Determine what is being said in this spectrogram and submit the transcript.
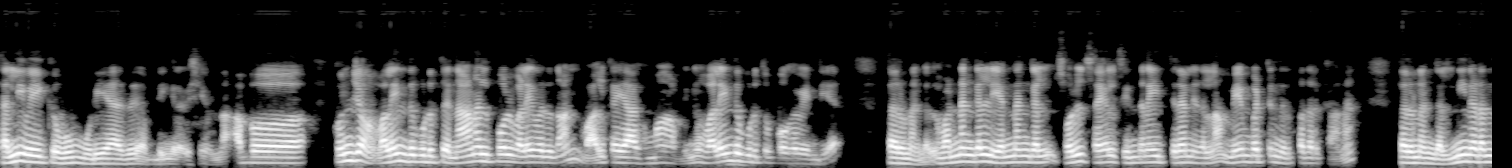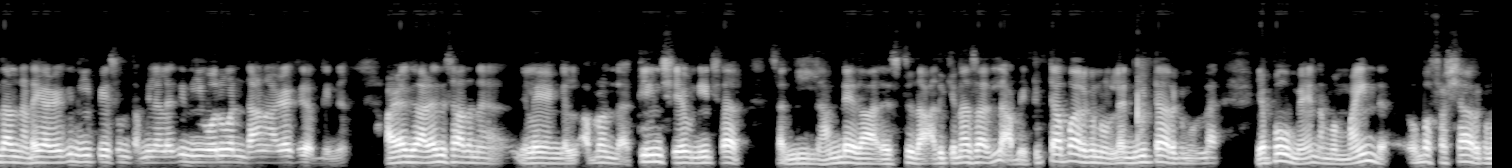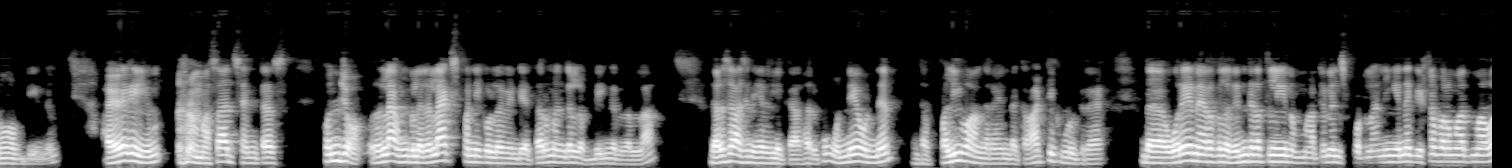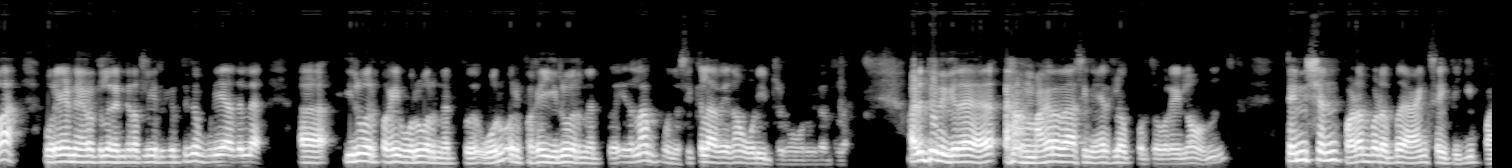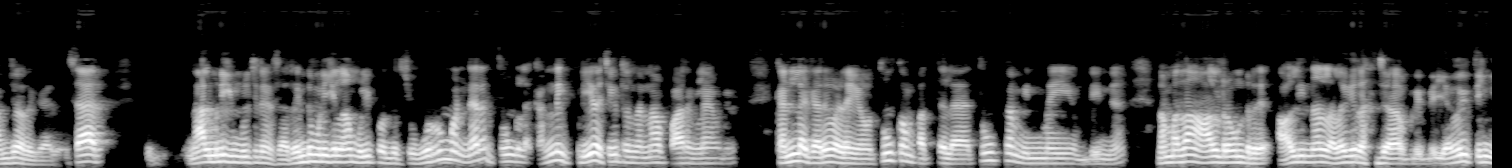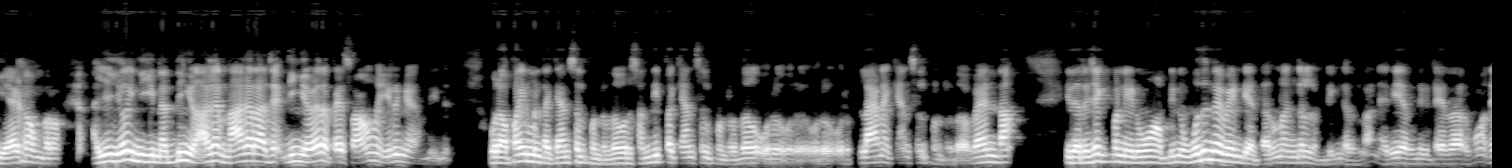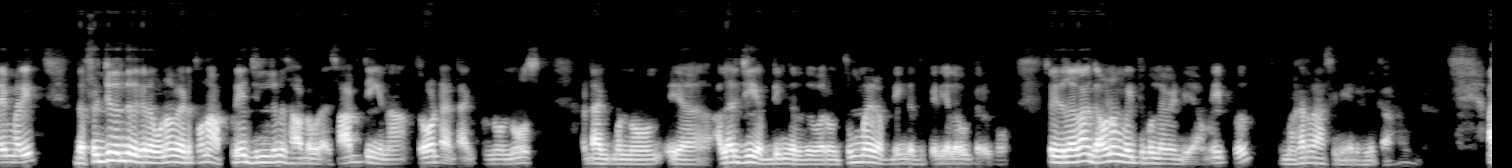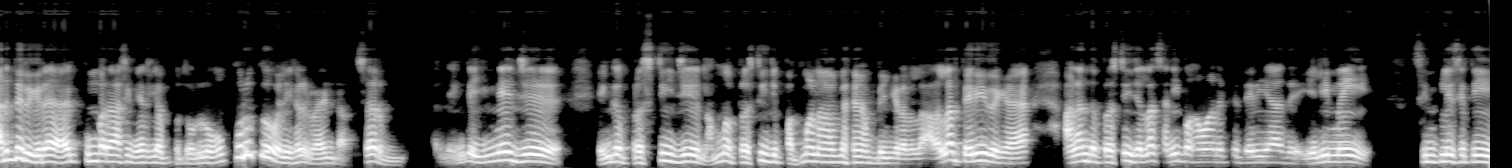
தள்ளி வைக்கவும் முடியாது அப்படிங்கிற விஷயம்தான். அப்போ கொஞ்சம் வளைந்து கொடுத்து நாணல் போல் வளைவதுதான் வாழ்க்கையாகுமா அப்படின்னு வளைந்து கொடுத்து போக வேண்டிய தருணங்கள். வண்ணங்கள் எண்ணங்கள் சொல் செயல் சிந்தனை திறன் இதெல்லாம் மேம்பட்டு நிற்பதற்கான தருணங்கள். நீ நடந்தால் நடை அழகு நீ பேசும் தமிழ் அழகு நீ ஒருவன் தான் அழகு அப்படின்னு அழகு அழகு சாதன நிலையங்கள். அப்புறம் இந்த clean shave neat sir sir Sunday தான் ரெஸ்ட்டு தான். அதுக்கு என்ன சார்? இல்லை அப்படி டிப்டாப்பாக இருக்கணும்ல நீட்டாக இருக்கணும்ல. எப்பவுமே நம்ம மைண்ட் ரொம்ப ஃப்ரெஷ்ஷாக இருக்கணும் அப்படின்னு அழகையும் மசாஜ் சென்டர்ஸ் கொஞ்சம் ரிலா உங்களை ரிலாக்ஸ் பண்ணி கொள்ள வேண்டிய தருணங்கள் அப்படிங்கிறதெல்லாம் தனுசாசினியர்களுக்காக இருக்கும். ஒன்னே ஒன்று இந்த பழி வாங்குறேன் இந்த காட்டி கொடுக்குறேன் இந்த ஒரே நேரத்தில் ரெண்டு இடத்துலையும் நம்ம அட்டண்டன்ஸ் போட்டலாம். நீங்கள் என்ன கிருஷ்ண பரமாத்மாவா? ஒரே நேரத்தில் ரெண்டு இடத்துலையும் இருக்கிறதுக்கு முடியாதுல்ல. இருவர் பகை ஒருவர் நட்பு ஒருவர் பகை இருவர் நட்பு. இதெல்லாம் கொஞ்சம் சிக்கலாகவே தான் ஓடிட்டு இருக்கும் ஒரு விதத்தில். அடுத்து இருக்கிற மகர ராசி நேர்களை பொறுத்தவரையிலும் டென்ஷன் படபடப்பு ஆங்ஸைட்டிக்கு பஞ்சம் இருக்காது. சார் நாலு மணிக்கு முழிச்சிட்டேன் சார் ரெண்டு மணிக்கெல்லாம் முழிப்பு வந்துருச்சு. ஒரு மணி நேரம் தூங்கலை. கண்ணை இப்படியே வச்சுக்கிட்டு இருந்தேன்னா பாருங்களேன் அப்படின்னு. கண்ணில் கருவளையம் தூக்கம் பத்தல தூக்கமின்மை அப்படின்னு. நம்ம தான் allrounder all in all Azhaguraja அப்படின்னு. Everything Ekambaram. ஐயோ இன்னைக்கு நத்திங் ஆக நாகராஜன். நீங்கள் வேற பேசாமல் இருங்க அப்படின்னு. ஒரு அப்பாயின்மெண்ட்டை கேன்சல் பண்ணுறதோ ஒரு சந்திப்பை கேன்சல் பண்ணுறதோ ஒரு ஒரு ஒரு ஒரு பிளானை கேன்சல் பண்ணுறதோ வேண்டாம். இதை ரிஜெக்ட் பண்ணிடுவோம் அப்படின்னு ஒதுங்க வேண்டிய தருணங்கள் அப்படிங்கிறதுலாம் நிறைய இருந்துகிட்டே தான் இருக்கும். அதே மாதிரி இந்த ஃப்ரிட்ஜ்லேருந்து இருக்கிற உணவை எடுத்தோம்னா அப்படியே ஜில்லுன்னு சாப்பிடக்கூடாது. சாப்பிட்டீங்கன்னா த்ரோட் அட்டாக் பண்ணும் நோஸ் அட்டாக் பண்ணும் அலர்ஜி அப்படிங்கிறது வரும் தும்மல் அப்படிங்கிறது பெரிய அளவுக்கு இருக்கும். ஸோ இதுலலாம் கவனம் வைத்துக் கொள்ள வேண்டிய அமைப்பு மகர ராசி நேர்களுக்காக உண்டு. அடுத்து இருக்கிற கும்பராசி நேர்களை பொறுத்தவரையிலும் குறுக்கு வழிகள் வேண்டாம். சார் எங்க இமேஜ் எங்க பிரஸ்டீஜ் நம்ம பிரஸ்டீஜ் பத்மநாபன் அப்படிங்கிறதெல்லாம் அதெல்லாம் தெரியுதுங்க. ஆனால் இந்த ப்ரெஸ்டீஜ் எல்லாம் சனி பகவானுக்கு தெரியாது. எளிமை சிம்பிளிசிட்டி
